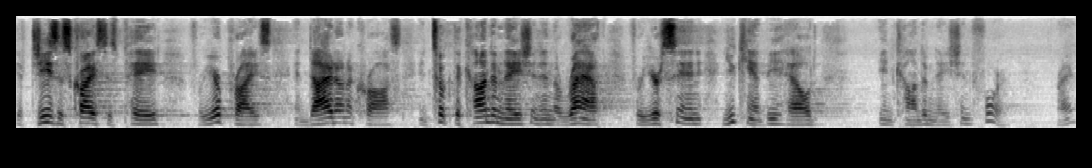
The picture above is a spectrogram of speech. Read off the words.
If Jesus Christ has paid for your price and died on a cross and took the condemnation and the wrath for your sin, you can't be held in condemnation for it. Right?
